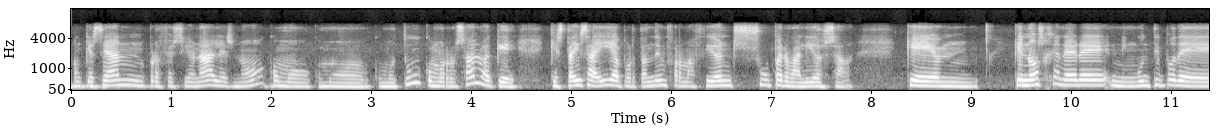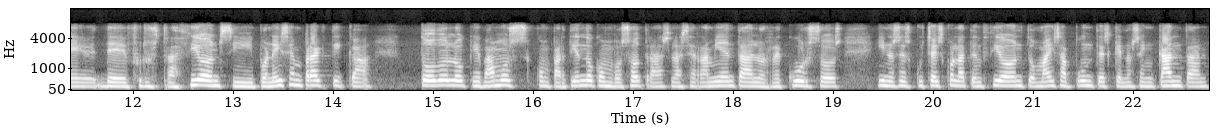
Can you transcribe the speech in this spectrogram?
aunque sean profesionales, ¿no? Como, como, como tú, como Rosalba, que, que estáis ahí aportando información súper valiosa, que que no os genere ningún tipo de, de, frustración si ponéis en práctica todo lo que vamos compartiendo con vosotras, las herramientas, los recursos, y nos escucháis con atención, tomáis apuntes que nos encantan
